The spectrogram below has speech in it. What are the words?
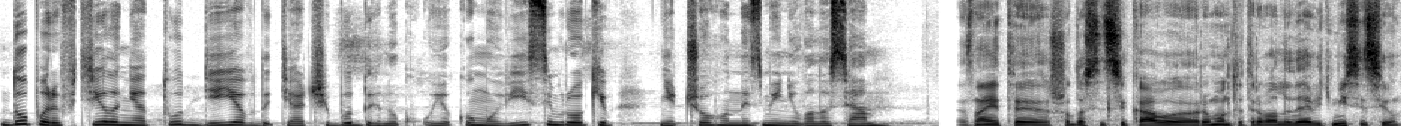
До перевтілення тут діяв дитячий будинок, у якому вісім років нічого не змінювалося. Знаєте, що досить цікаво, ремонти тривали 9 місяців.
